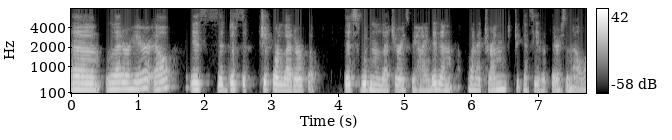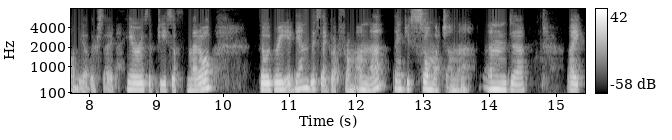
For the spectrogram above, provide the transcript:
um, letter here, L, is uh, just a chipper letter, but this wooden letter is behind it. And when I turn, you can see that there's an L on the other side. Here is a piece of metal. Filigree again. This I got from Anna. Thank you so much, Anna. And uh, I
